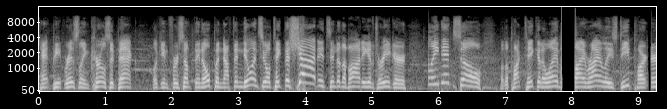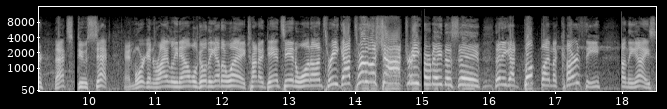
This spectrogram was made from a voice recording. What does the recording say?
Can't beat Rissling, curls it back, looking for something open. Nothing doing, so he'll take the shot. It's into the body of Driedger. He did so, but the puck taken away by Rielly's deep partner. That's Doucette. And Morgan Rielly now will go the other way, trying to dance in one on three. Got through the shot. Driedger made the save. Then he got bumped by McCarthy on the ice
